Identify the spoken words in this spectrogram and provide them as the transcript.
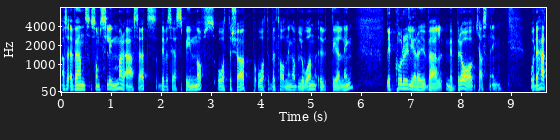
Alltså events som slimmar assets, det vill säga spin-offs, återköp, återbetalning av lån, utdelning. Det korrelerar ju väl med bra avkastning. Och det här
